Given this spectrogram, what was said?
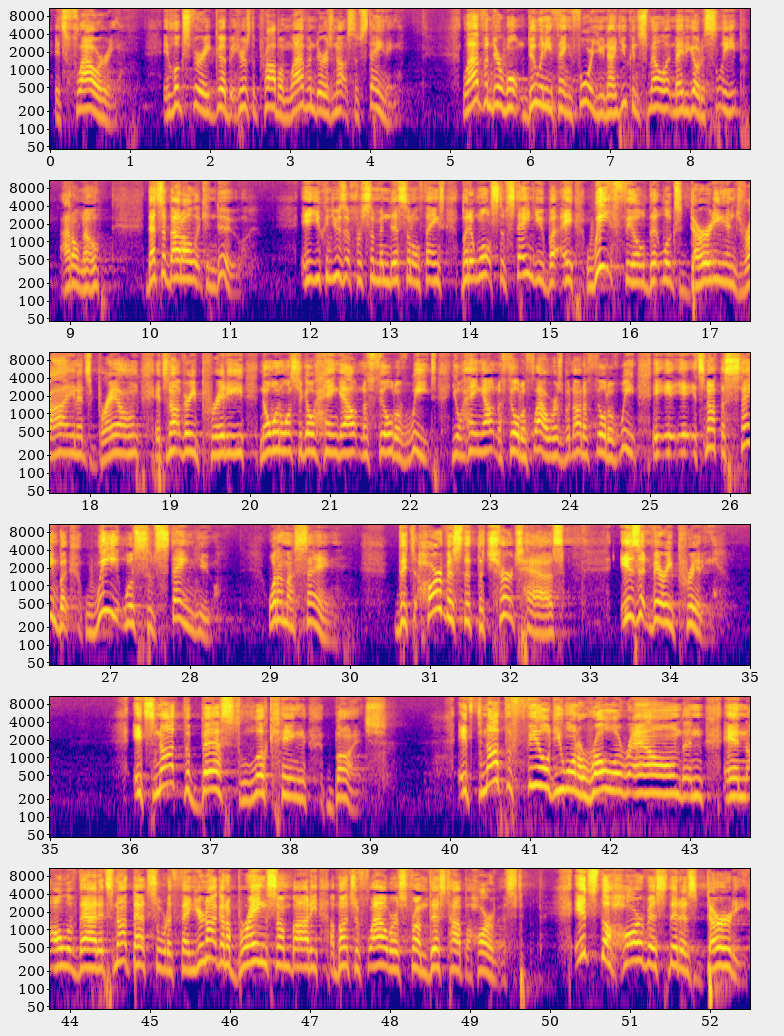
It's flowery. It looks very good, but here's the problem lavender is not sustaining. Lavender won't do anything for you. Now, you can smell it, maybe go to sleep. I don't know. That's about all it can do. You can use it for some medicinal things, but it won't sustain you. But a wheat field that looks dirty and dry and it's brown, it's not very pretty. No one wants to go hang out in a field of wheat. You'll hang out in a field of flowers, but not a field of wheat. It, it, it's not the same, but wheat will sustain you. What am I saying? The harvest that the church has isn't very pretty. It's not the best looking bunch. It's not the field you want to roll around and, and all of that. It's not that sort of thing. You're not going to bring somebody a bunch of flowers from this type of harvest. It's the harvest that is dirty.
